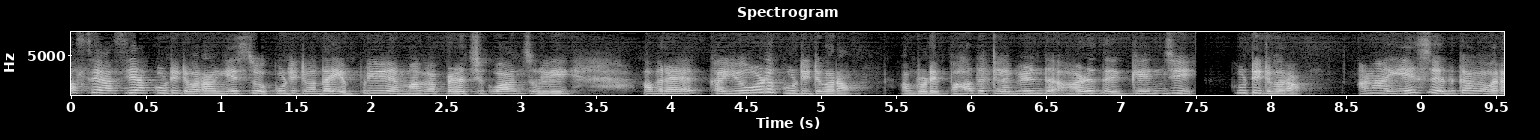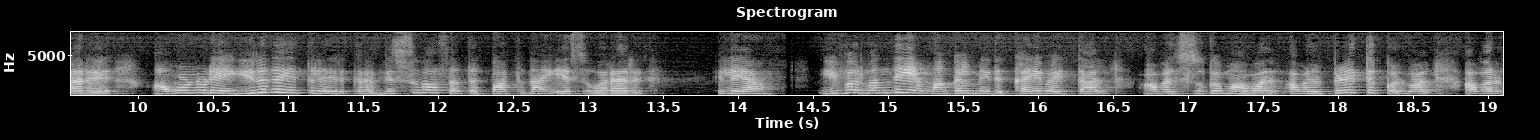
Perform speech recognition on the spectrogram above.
ஆசை ஆசையா கூட்டிட்டு வரான். இயேசுவை கூட்டிட்டு வந்தா எப்படி என் மக பிழைச்சுக்குவான்னு சொல்லி அவரை கையோட கூட்டிட்டு வரான். அவருடைய பாதத்துல விழுந்து அழுது கெஞ்சி கூட்டிட்டு வரான். ஆனா இயேசு எதுக்காக வராரு? அவனுடைய இருதயத்துல இருக்கிற விசுவாசத்தை பார்த்து தான் இயேசு வராரு. இல்லையா? இவர் வந்து என் மகள் மீது கை வைத்தால் அவள் சுகமாவாள் அவள் பிழைத்துக் கொள்வாள் அவர்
